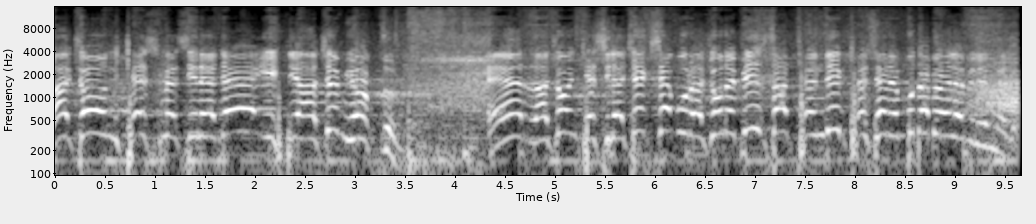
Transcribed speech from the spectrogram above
racon kesmesine de ihtiyacım yoktur. Eğer racon kesilecekse bu raconu bizzat kendim keserim. Bu da böyle bilinmeli.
